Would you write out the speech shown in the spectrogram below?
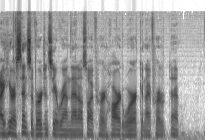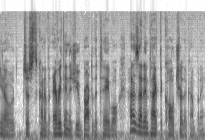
I I hear a sense of urgency around that. Also, I've heard hard work, and I've heard, uh, you know, just kind of everything that you've brought to the table. How does that impact the culture of the company?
